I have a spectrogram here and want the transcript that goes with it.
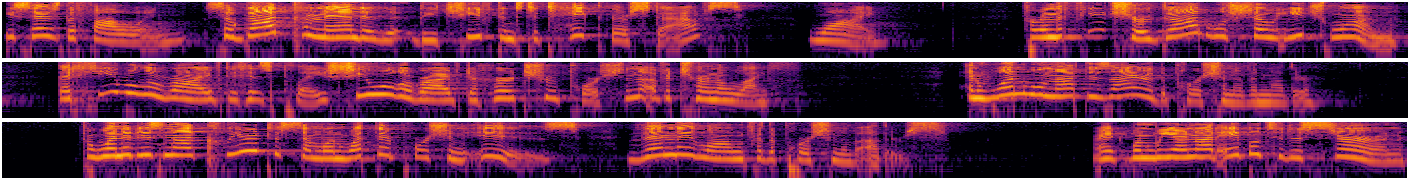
He says the following So God commanded the chieftains to take their staffs. Why? For in the future, God will show each one that he will arrive to his place, she will arrive to her true portion of eternal life. And one will not desire the portion of another. For when it is not clear to someone what their portion is, then they long for the portion of others. Right? When we are not able to discern,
